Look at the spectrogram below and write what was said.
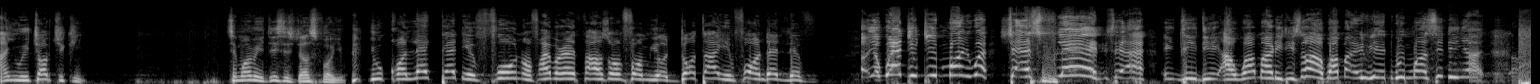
And you will chop chicken. Say, mommy, this is just for you. You collected a phone of 500,000 from your daughter in 400 level. Uh, where did the money? Where? She explained. Say, uh, the, the, married. It's not married. We must see the.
